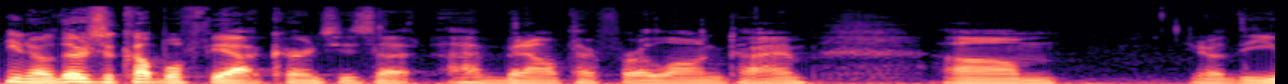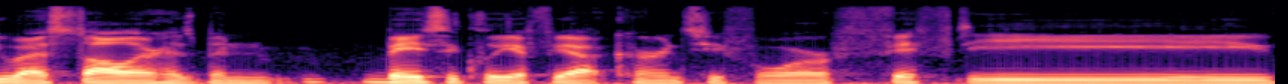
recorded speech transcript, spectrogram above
you know, there's a couple fiat currencies that have been out there for a long time. Um, you know, the US dollar has been basically a fiat currency for 50,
